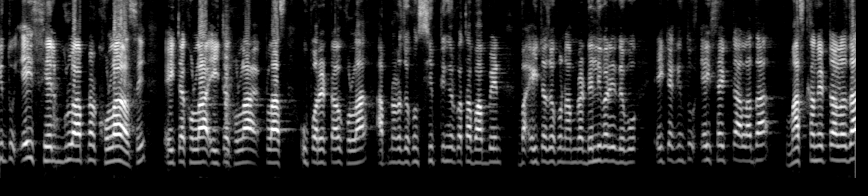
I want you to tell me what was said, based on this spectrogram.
কিন্তু এই সেলফগুলো আপনার খোলা আছে, এইটা খোলা এইটা খোলা প্লাস উপরেরটাও খোলা। আপনারা যখন শিফটিং এর কথা ভাববেন বা এইটা যখন আমরা ডেলিভারি দেব, এইটা কিন্তু এই সাইডটা আলাদা, মাঝখানেরটা আলাদা,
